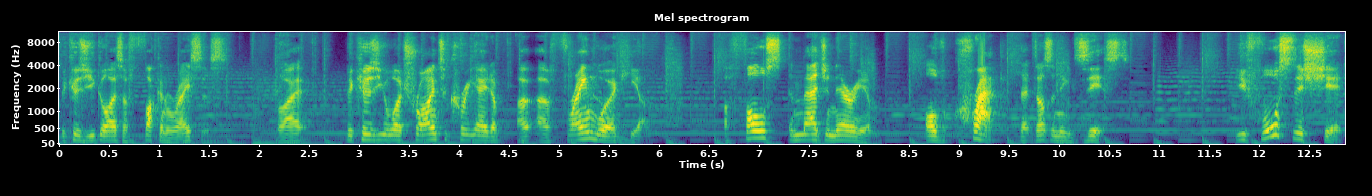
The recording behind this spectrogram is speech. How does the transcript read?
Because you guys are fucking racist, right? Because you are trying to create a, a, a framework here a false imaginarium of crap that doesn't exist. You force this shit,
